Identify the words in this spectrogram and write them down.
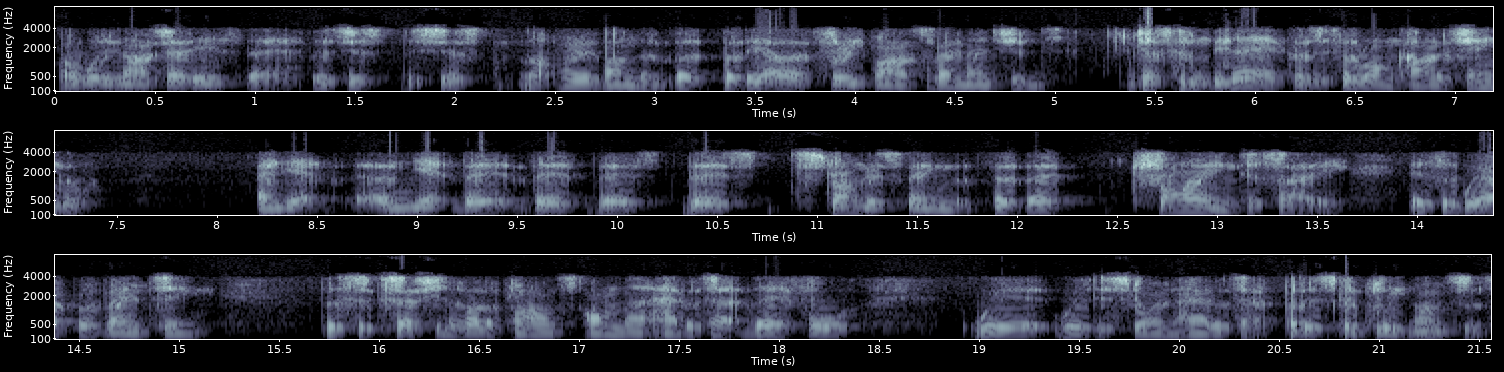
Well, woody nightshade is there. It's just it's just not very abundant. But but the other three plants that I mentioned just couldn't be there because it's the wrong kind of shingle. And yet and yet their their their their strongest thing that they're trying to say is that we are preventing the succession of other plants on that habitat. Therefore, we're we're destroying the habitat. But it's complete nonsense.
